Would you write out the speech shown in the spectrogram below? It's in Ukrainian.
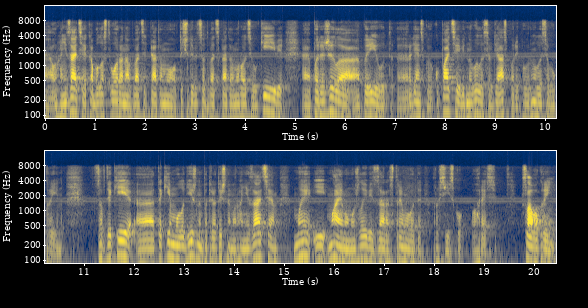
Е, організація, яка була створена в 25-му, в 1925 році у Києві, е, пережила е, період е, радянської окупації, відновилася в діаспорі, повернулася в Україну. Завдяки е, таким молодіжним патріотичним організаціям ми і маємо можливість зараз стримувати російську агресію. Слава Україні!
